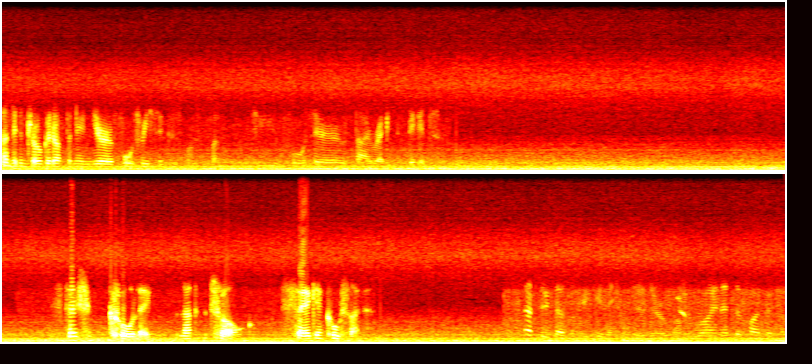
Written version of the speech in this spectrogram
London Control, good afternoon, Euro 436, 240 direct ticket. Station calling London Control. Say again, call sign. That's 2015 001, Ryan at 75 Hotel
